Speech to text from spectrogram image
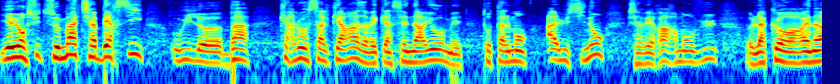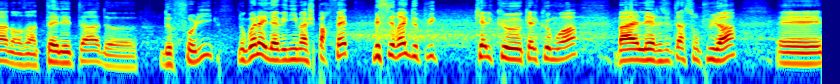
Il y a eu ensuite ce match à Bercy où il euh, bat Carlos Alcaraz avec un scénario mais totalement hallucinant. J'avais rarement vu euh, l'accord Arena dans un tel état de, folie. Donc voilà, il avait une image parfaite. Mais c'est vrai que depuis quelques, mois, bah, les résultats sont plus là. Et,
